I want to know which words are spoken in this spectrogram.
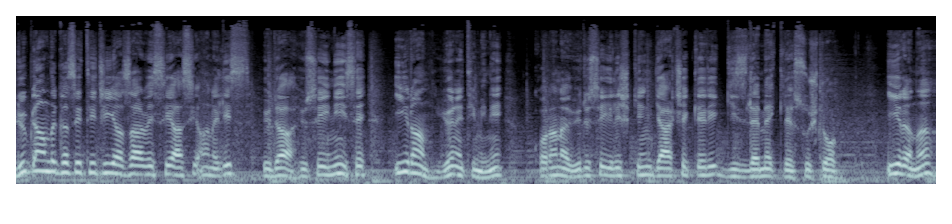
Lübnanlı gazeteci, yazar ve siyasi analist Hüda Hüseyini ise İran yönetimini koronavirüse ilişkin gerçekleri gizlemekle suçluyor. İran'ı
